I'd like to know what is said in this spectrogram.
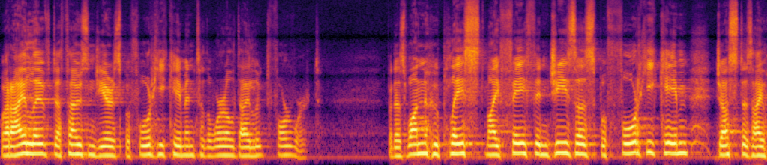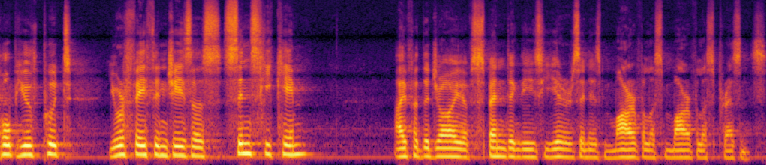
Where I lived a thousand years before he came into the world, I looked forward. But as one who placed my faith in Jesus before he came, just as I hope you've put your faith in Jesus since he came, I've had the joy of spending these years in his marvelous, marvelous presence.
